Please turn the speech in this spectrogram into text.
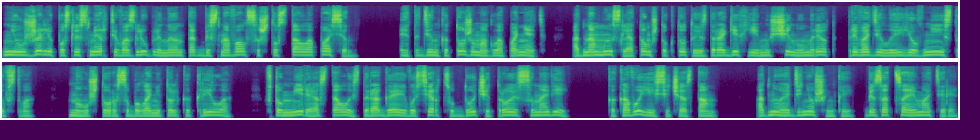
Неужели после смерти возлюбленной он так бесновался, что стал опасен? Это Динка тоже могла понять. Одна мысль о том, что кто-то из дорогих ей мужчин умрет, приводила ее в неистовство. Но у Штороса была не только Крилла. В том мире осталась дорогая его сердцу дочь и трое сыновей. Каково ей сейчас там? Одной одинешенькой, без отца и матери.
